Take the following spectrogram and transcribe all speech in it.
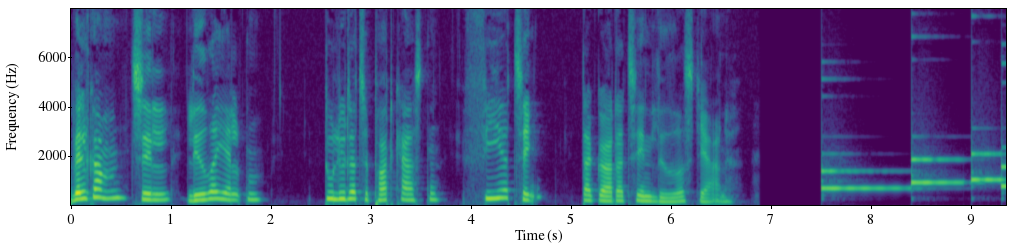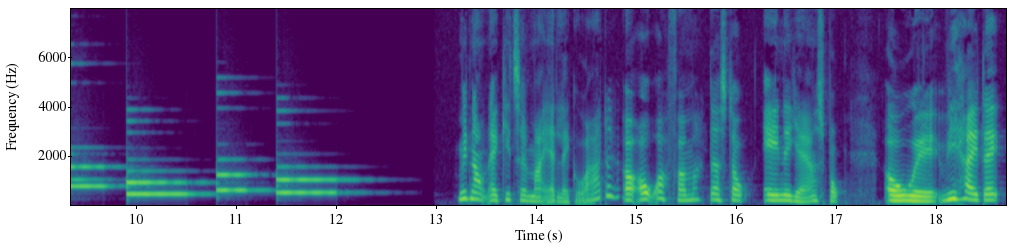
Velkommen til Lederhjælpen. Du lytter til podcasten Fire ting, der gør dig til en lederstjerne. Mit navn er Gita Maja Laguarte, og over for mig, der står Ane Jægersborg. Og øh, vi har i dag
